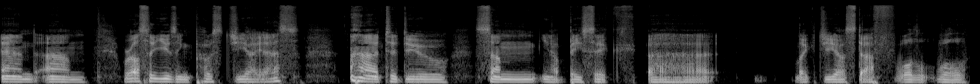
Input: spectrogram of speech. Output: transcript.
and um, we're also using PostGIS uh, to do some you know basic uh, like geo stuff. We'll we'll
